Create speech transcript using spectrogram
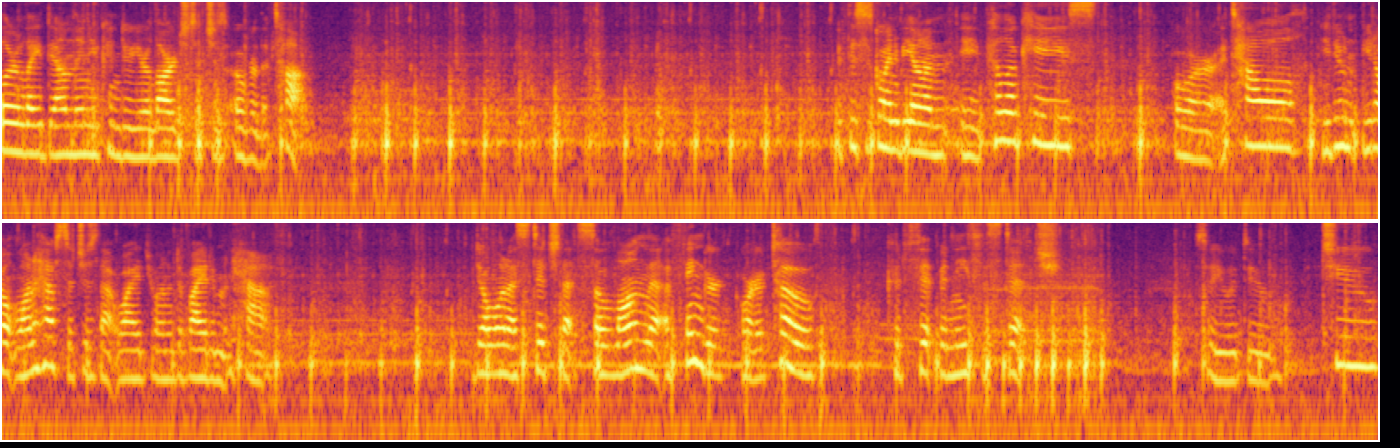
color laid down, then you can do your large stitches over the top. If this is going to be on a pillowcase or a towel, you, don't, you don't want to have stitches that wide. You want to divide them in half. You don't want a stitch that's so long that a finger or a toe could fit beneath the stitch. So you would do two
